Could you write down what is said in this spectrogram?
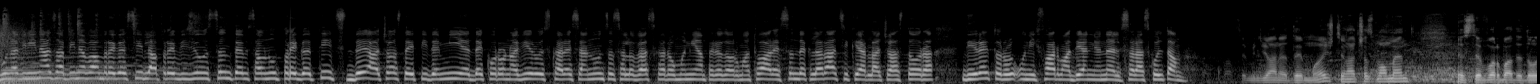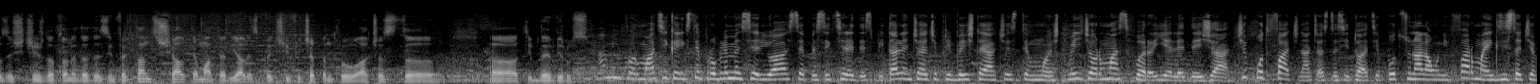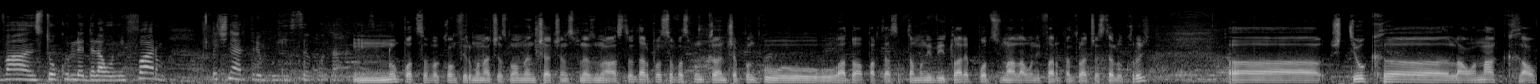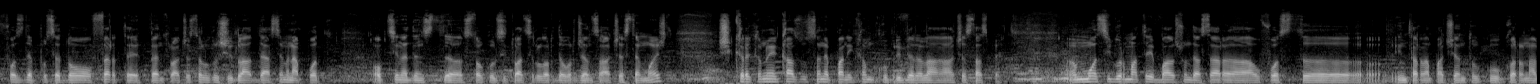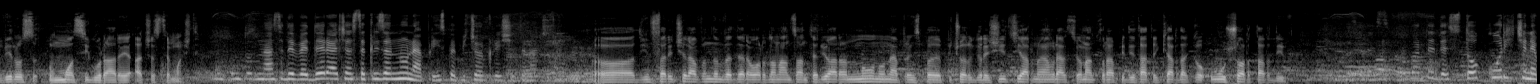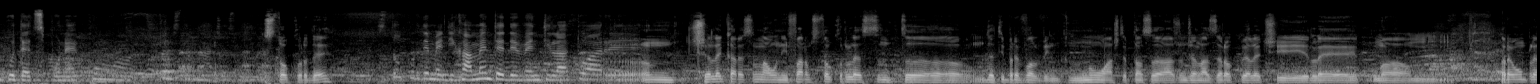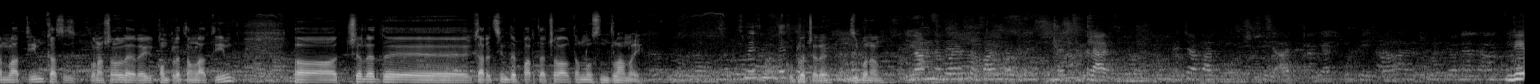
Bună dimineața, bine v-am regăsit la previziuni. Suntem sau nu pregătiți de această epidemie de coronavirus care se anunță să lovească România în perioada următoare? Sunt declarații chiar la această oră directorul Unifarm Adrian Ionel. Să-l ascultăm milioane de măști în acest moment. Este vorba de 25 de tone de dezinfectant și alte materiale specifice pentru acest uh, uh, tip de virus. Am informații că există probleme serioase pe secțiile de spitale în ceea ce privește aceste măști. Medicii au rămas fără ele deja. Ce pot face în această situație? Pot suna la Unifarm? Mai există ceva în stocurile de la Unifarm? Pe cine ar trebui să contacteze? Nu pot să vă confirm în acest moment ceea ce îmi spuneți dumneavoastră, dar pot să vă spun că începând cu a doua parte a săptămânii viitoare pot suna la Unifarm pentru aceste lucruri. Uh, știu că la ONAC au fost depuse două oferte pentru aceste lucruri și la, de asemenea pot obține din stocul situațiilor de urgență aceste măști și cred că nu e cazul să ne panicăm cu privire la acest aspect. În mod sigur, Matei Balș, unde aseară au fost uh, internat pacientul cu coronavirus, în mod sigur are aceste măști. Din punctul dumneavoastră de vedere, această criză nu ne-a prins pe picior greșit în acest moment? Uh, din fericire, având în vedere ordonanța anterioară, nu, nu ne-a prins pe picior greșit, iar noi am reacționat cu rapiditate, chiar dacă ușor tardiv. Pe parte de stocuri, ce ne puteți spune? Cum, cum stocuri de? Stocuri de medicamente, de ventilatoare. În cele care sunt la uniform, stocurile sunt uh, de tip revolving. Nu așteptăm să ajungem la zero cu ele, ci le um, reumplem la timp, ca să zic până așa, le recompletăm la timp. Uh, cele de, care țin de partea cealaltă nu sunt la noi. Cu plăcere. Zi bună. Eu am nevoie să fac clar. Deci,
